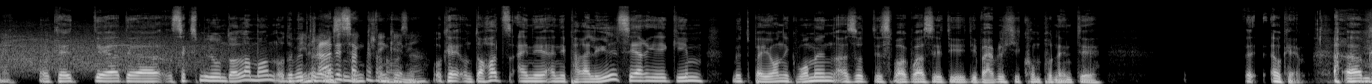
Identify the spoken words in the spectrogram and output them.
Nee. Okay, der, der 6 Millionen Dollar Mann oder wird der ah, das sagt mir schon was, ich. ja. Okay, und da hat es eine, eine Parallelserie gegeben mit Bionic Woman, also das war quasi die, die weibliche Komponente. Äh, Okay. Ähm,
